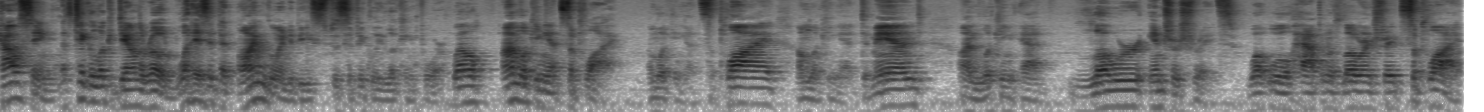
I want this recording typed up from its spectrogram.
Housing, let's take a look down the road. What is it that I'm going to be specifically looking for? Well, I'm looking at supply. I'm looking at supply, I'm looking at demand, I'm looking at lower interest rates. What will happen with lower interest rates? Supply.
